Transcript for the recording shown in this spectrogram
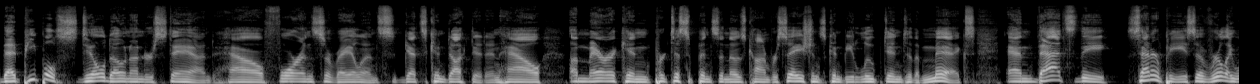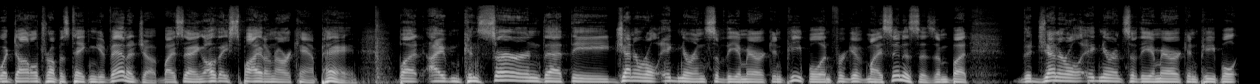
that people still don't understand how foreign surveillance gets conducted and how American participants in those conversations can be looped into the mix. And that's the centerpiece of really what Donald Trump is taking advantage of by saying, oh, they spied on our campaign. But I'm concerned that the general ignorance of the American people, and forgive my cynicism, but the general ignorance of the American people,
